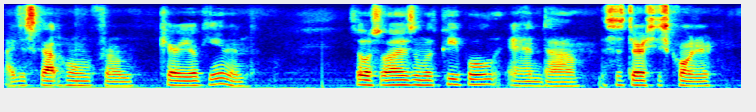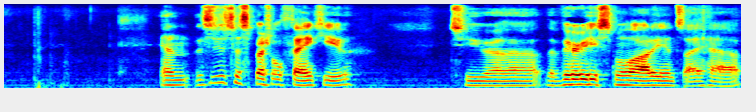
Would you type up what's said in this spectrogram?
I just got home from karaoke and socializing with people, and uh, this is Darci's Corner. And this is just a special thank you to uh, the very small audience I have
